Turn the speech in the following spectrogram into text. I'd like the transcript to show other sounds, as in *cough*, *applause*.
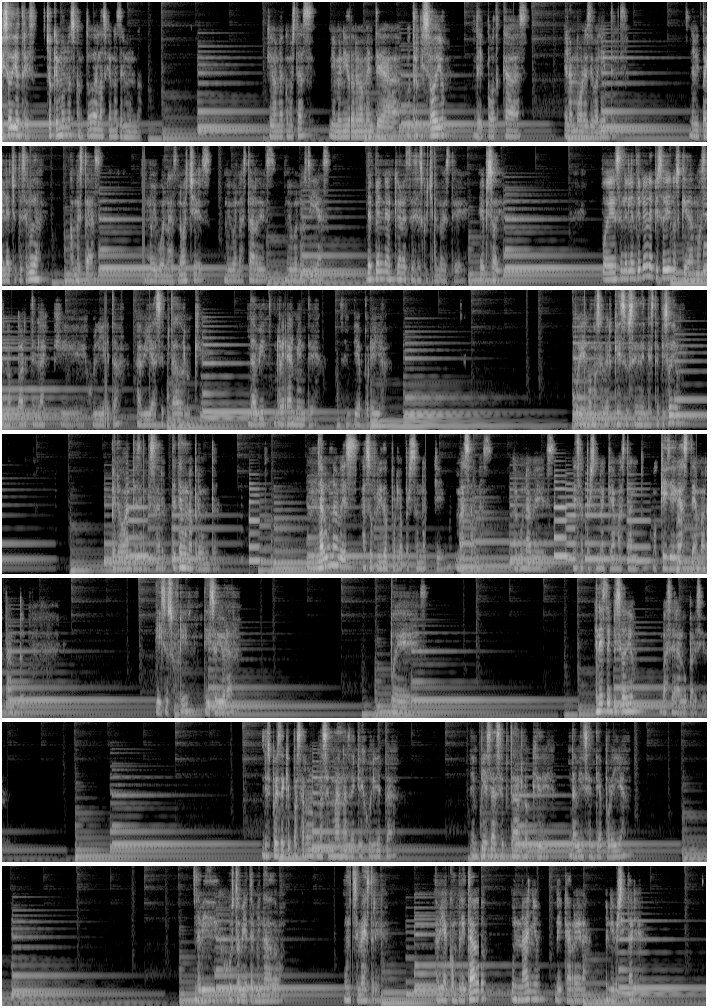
Episodio 3. Choquémonos con todas las ganas del mundo. ¿Qué onda? ¿Cómo estás? Bienvenido nuevamente a otro episodio del podcast El amor es de valientes. David Pailacho te saluda. ¿Cómo estás? Muy buenas noches, muy buenas tardes, muy buenos días. Depende a qué hora estés escuchando este episodio. Pues en el anterior episodio nos quedamos en la parte en la que Julieta había aceptado lo que David realmente sentía por ella. Pues vamos a ver qué sucede en este episodio. Pero antes de empezar, te tengo una pregunta. ¿Alguna vez has sufrido por la persona que más amas? ¿Alguna vez esa persona que amas tanto o que llegaste a amar tanto te hizo sufrir, te hizo llorar? Pues en este episodio va a ser algo parecido. Después de que pasaron unas semanas de que Julieta empieza a aceptar lo que David sentía por ella, Había terminado un semestre, había completado un año de carrera universitaria.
